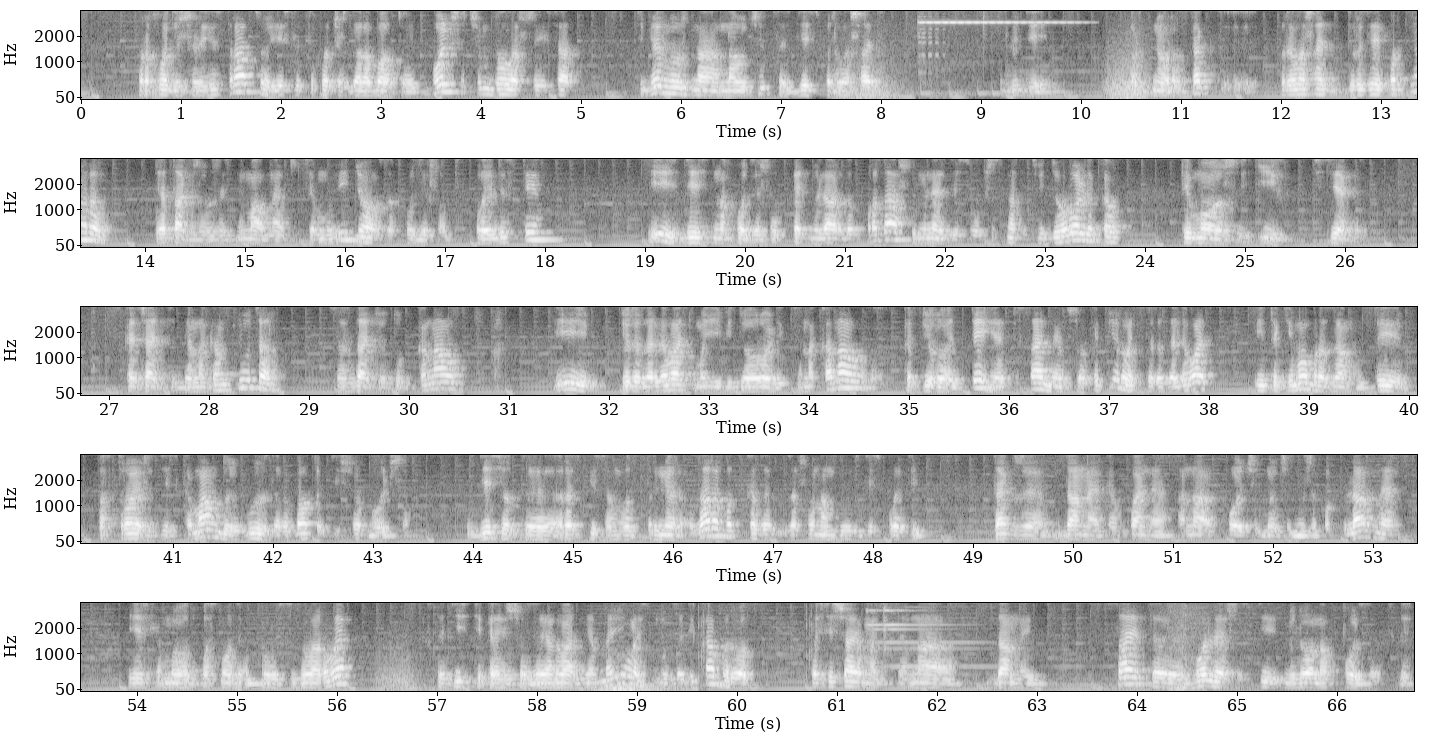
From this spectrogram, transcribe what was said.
Проходишь регистрацию. Если ты хочешь зарабатывать больше, чем доллар 60, тебе нужно научиться здесь приглашать людей, партнеров. Как э, приглашать друзей партнеров, я также уже снимал на эту тему видео. Заходишь вот в плейлисты и здесь находишь вот 5 миллиардов продаж. У меня здесь вот 16 видеороликов. Ты можешь их все скачать себе на компьютер, создать YouTube канал и перезаливать мои видеоролики на канал, копировать теги, описание, все копировать, перезаливать. И таким образом ты построишь здесь команду и будешь зарабатывать еще больше. Здесь вот э, расписан вот пример заработка, за, за что нам будет здесь платить. Также данная компания, она очень-очень уже популярная. Если мы вот посмотрим по SimilarWeb, статистика еще за январь не обновилась, но за декабрь вот посещаемость на данный сайт э, более 6 миллионов пользователей.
